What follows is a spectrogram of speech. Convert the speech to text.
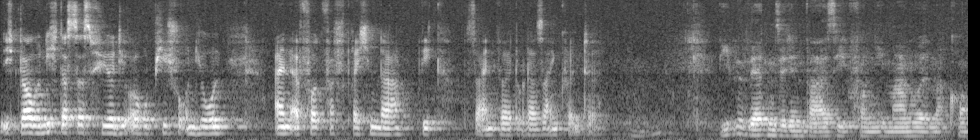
Ich glaube nicht, dass das für die Europäische Union ein erfolgversprechender Weg sein wird oder sein könnte. Wie bewerten Sie den Wahlsieg von Emmanuel Macron?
